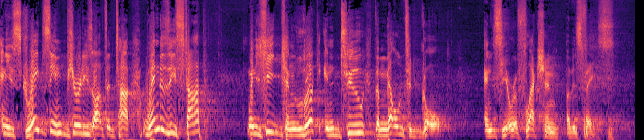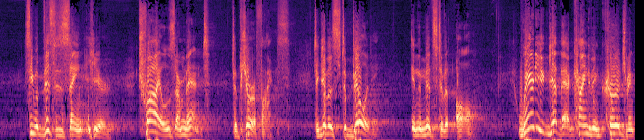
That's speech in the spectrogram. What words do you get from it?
and he scrapes the impurities off the top. When does he stop? When he can look into the melted gold and see a reflection of his face. See what this is saying here trials are meant to purify us, to give us stability in the midst of it all. Where do you get that kind of encouragement?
